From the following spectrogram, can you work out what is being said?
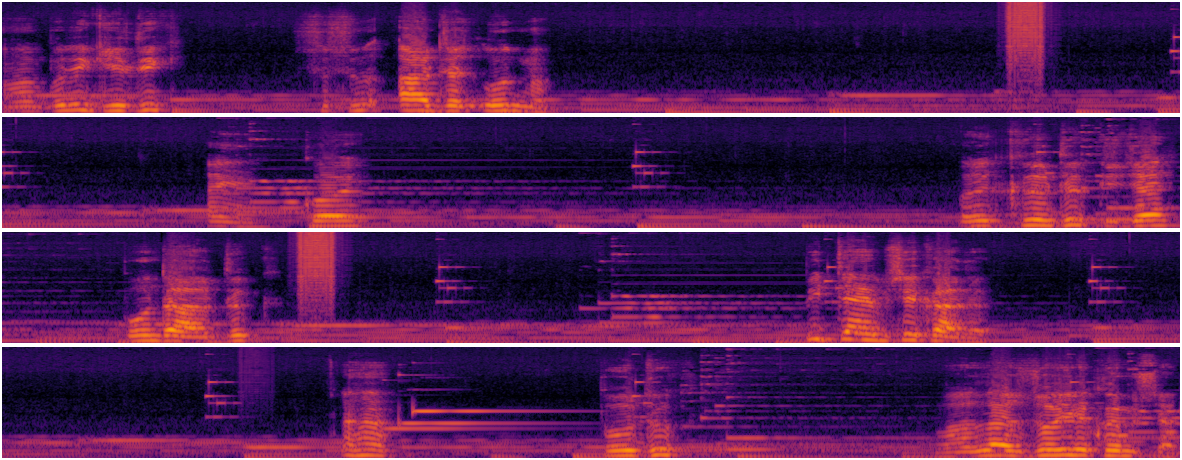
Ama buraya girdik. Susunu alacağız unutma. Aynen koy. Böyle kırdık güzel. Bunu da aldık. Bir tane bir şey kaldı. Aha. Bulduk. Vallahi zor yere koymuşlar.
